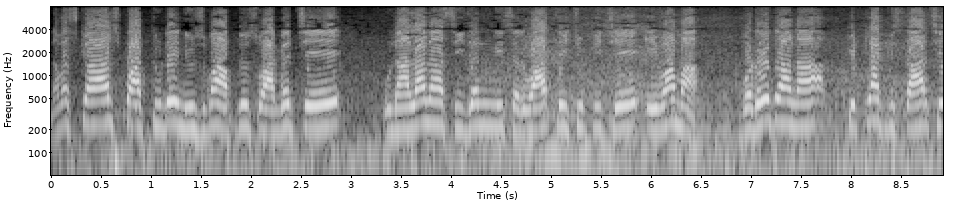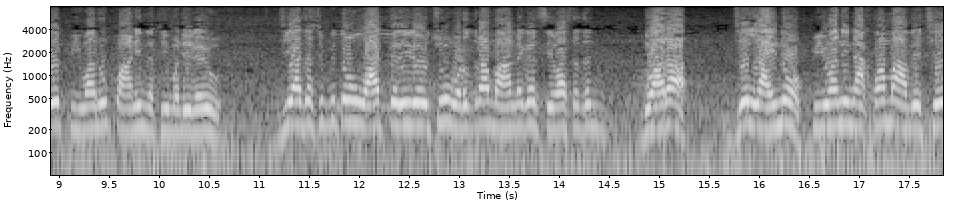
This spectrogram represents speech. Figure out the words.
નમસ્કાર, સ્પાર્ક ટુડે ન્યૂઝમાં આપનું સ્વાગત છે. ઉનાળાના સિઝનની શરૂઆત થઈ ચૂકી છે. એવામાં વડોદરાના કેટલાક વિસ્તાર છે, પીવાનું પાણી નથી મળી રહ્યું. જી આ દર્શક મિત્રો, હું વાત કરી રહ્યો છું વડોદરા મહાનગર સેવા સદન દ્વારા જે લાઈનો પીવાની નાખવામાં આવે છે,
